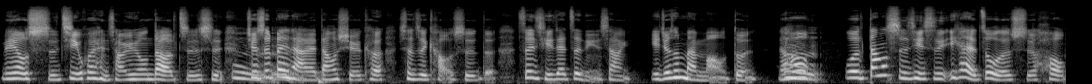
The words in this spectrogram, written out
没有实际会很常运用到的知识，嗯、就是被拿来当学科甚至考试的。所以其实在这点上，也就是蛮矛盾。然后我当时其实一开始做的时候。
